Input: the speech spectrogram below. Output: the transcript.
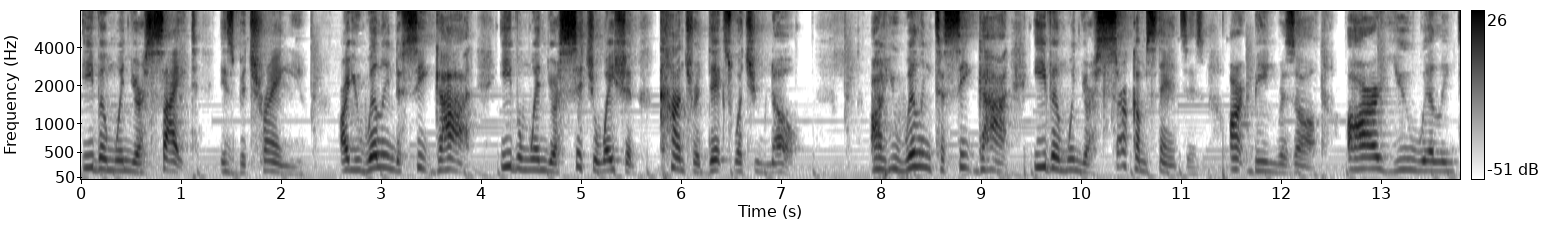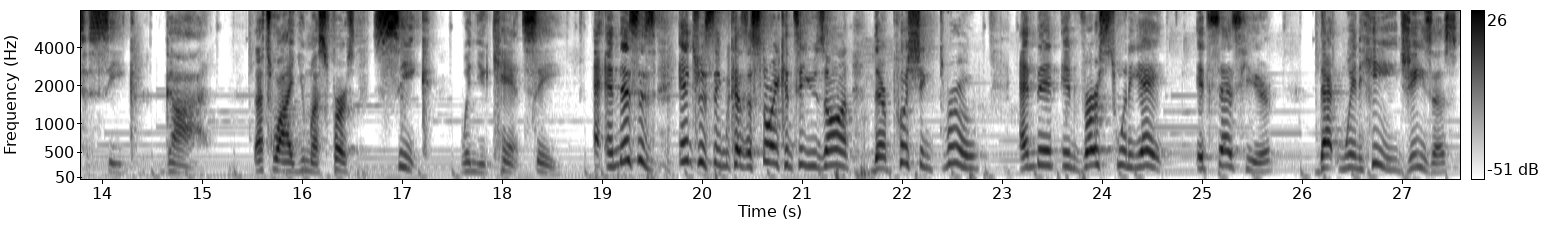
even when your sight is betraying you? Are you willing to seek God even when your situation contradicts what you know? Are you willing to seek God even when your circumstances aren't being resolved? Are you willing to seek God? That's why you must first seek when you can't see. And this is interesting because the story continues on. They're pushing through. And then in verse 28, it says here that when he, Jesus,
